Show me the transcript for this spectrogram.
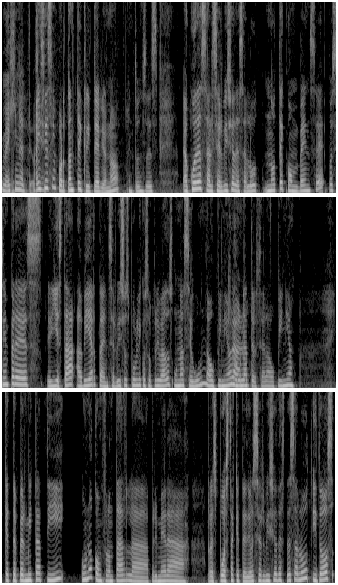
Imagínate. o Ahí sea. sí es importante el criterio, ¿no? Entonces, acudes al servicio de salud, no te convence, pues siempre es, y está abierta en servicios públicos o privados, una segunda opinión Claro. o una tercera opinión, que te permita a ti, uno, confrontar la primera respuesta que te dio el servicio de, de salud y dos,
